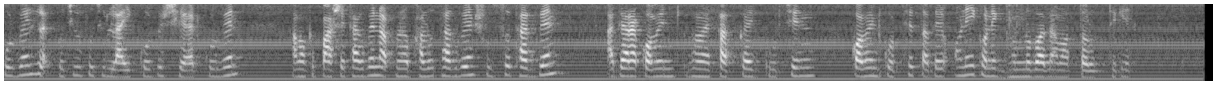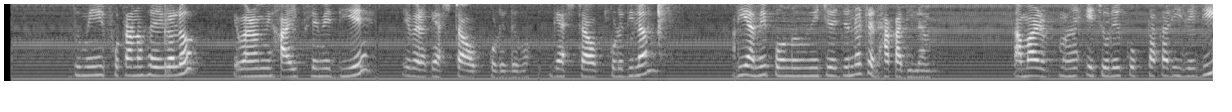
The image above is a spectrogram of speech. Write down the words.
করবেন প্রচুর প্রচুর লাইক করবেন শেয়ার করবেন। আমাকে পাশে থাকবেন আপনারা ভালো থাকবেন সুস্থ থাকবেন। আর যারা কমেন্ট সাবস্ক্রাইব করছেন কমেন্ট করছে তাদের অনেক অনেক ধন্যবাদ আমার তরফ থেকে। দু মিনিট ফোটানো হয়ে গেল এবার আমি হাই ফ্লেমে দিয়ে এবার গ্যাসটা অফ করে দেব। গ্যাসটা অফ করে দিলাম। দিয়ে আমি পনেরো মিনিটের জন্য একটা ঢাকা দিলাম। আমার উম, এঁচড়ের কোপ্তা কারি রেডি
